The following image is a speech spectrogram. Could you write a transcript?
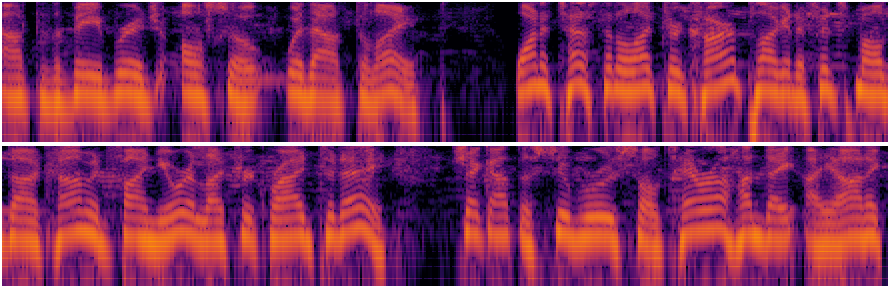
out to the Bay Bridge, also without delay. Want to test an electric car? Plug it at fitzmall.com and find your electric ride today. Check out the Subaru Solterra, Hyundai Ioniq,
